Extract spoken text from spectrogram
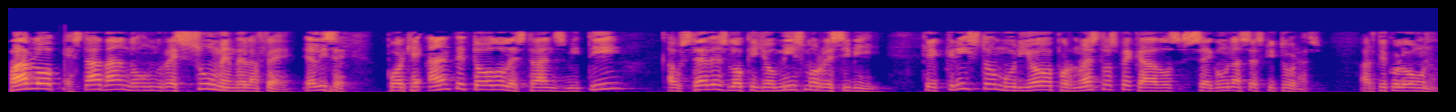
Pablo está dando un resumen de la fe. Él dice, porque ante todo les transmití a ustedes lo que yo mismo recibí, que Cristo murió por nuestros pecados según las Escrituras. Artículo 1.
